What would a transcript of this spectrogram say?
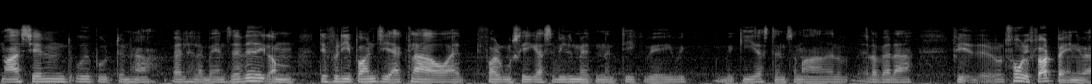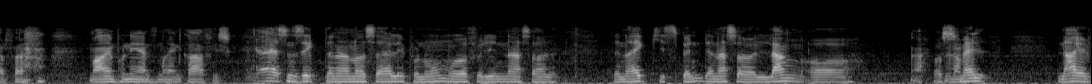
meget sjældent udbudt den her Valhalla-bane. Så jeg ved ikke, om det er fordi Bungie er klar over, at folk måske ikke er så vilde med den, at de ikke vil, vil, vil give os den så meget, eller, eller hvad der er. Fordi det er en utrolig flot bane i hvert fald. meget imponerende sådan rent grafisk. Ja, jeg synes ikke, den er noget særligt på nogen måde, fordi den er så, den er ikke spændt, den er så lang og, Ja, og smal. Nej,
